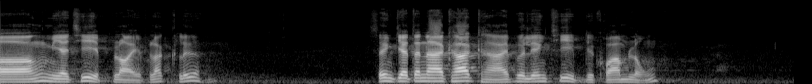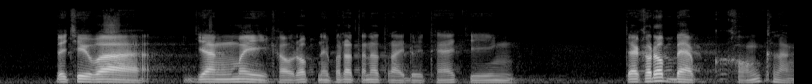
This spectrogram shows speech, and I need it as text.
องมีอาชีพปล่อยพลักเครื่อง ซึ่งเจตนาค้าขายเพื่อเลี้ยงชีพด้วยความหลง ได้ชื่อว่ายังไม่เคารพในพระรัตนตรัยโดยแท้จริง แต่เคารพแบบของขลัง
